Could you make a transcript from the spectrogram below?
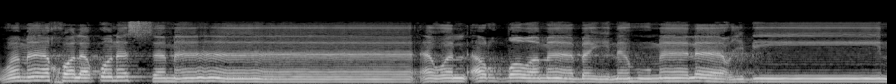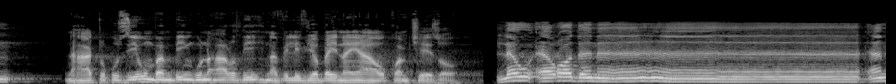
Wama khalaqna as-samaa wal arda wama bainahuma la'ibin, na hatukuziumba mbingu na ardhi na vilivyo baina yao kwa mchezo. law aradna ان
